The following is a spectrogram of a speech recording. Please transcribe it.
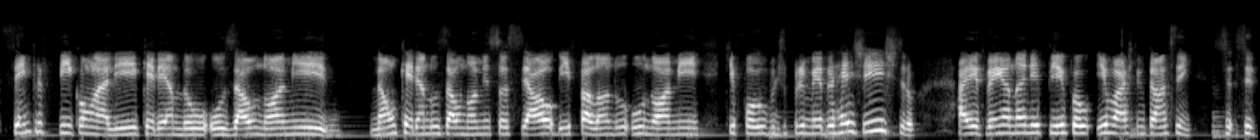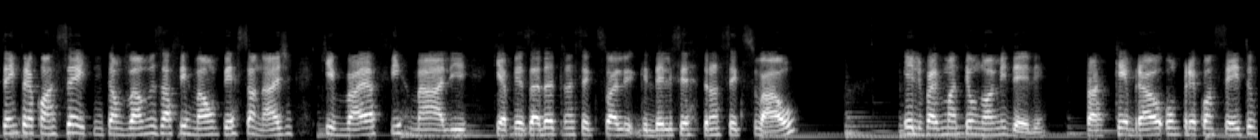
sempre ficam ali querendo usar o nome não querendo usar o nome social e falando o nome que foi o de primeiro registro. Aí vem a Nani People e mostra, então, assim, se, tem preconceito, então vamos afirmar um personagem que vai afirmar ali que, apesar da transexualidade dele ser transexual, ele vai manter o nome dele. para quebrar um preconceito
